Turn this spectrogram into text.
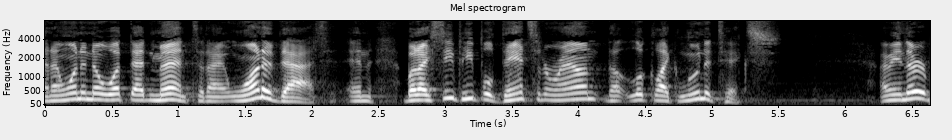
and I want to know what that meant, and I wanted that. And, but I see people dancing around that look like lunatics. I mean, they're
